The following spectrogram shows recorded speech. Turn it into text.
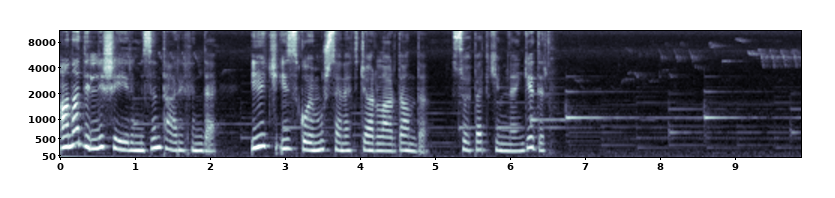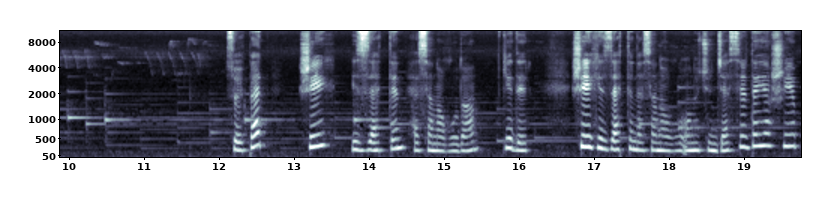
Ana dilli şeirimizin tarixində ilk iz qoymuş sənətkarlardandır. Söhbət kimdən gedir? Söhbət Şeyx İzzəddin Həsənoğludan gedir. Şeyx İzzəddin Həsənoğlu 13-cü əsrdə yaşayıb.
